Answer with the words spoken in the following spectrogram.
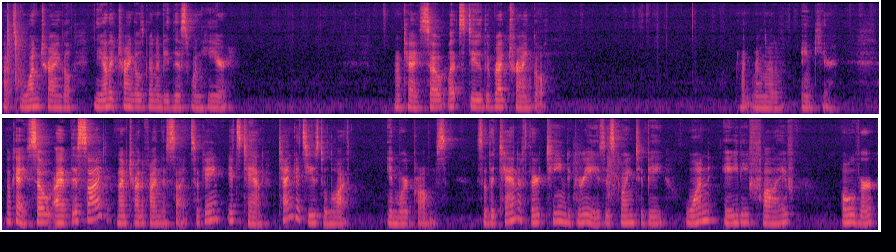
That's one triangle. The other triangle is going to be this one here. Okay, so let's do the red triangle. Might run out of ink here. Okay, so I have this side, and I'm trying to find this side. So again, it's tan. Tan gets used a lot in word problems. So the tan of 13 degrees is going to be 185 over,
